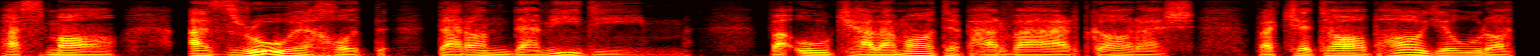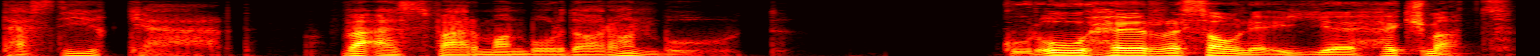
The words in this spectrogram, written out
پس ما از روح خود در آن دمیدیم و او کلمات پروردگارش و کتابهای او را تصدیق کرد. و از فرمان برداران بود. گروه رسانه‌ای حکمت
